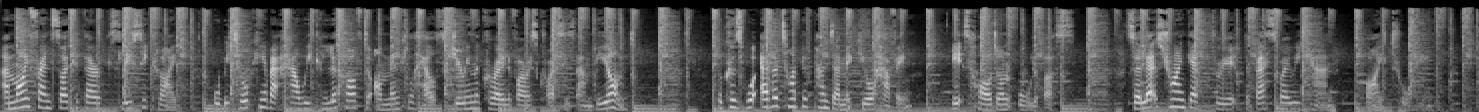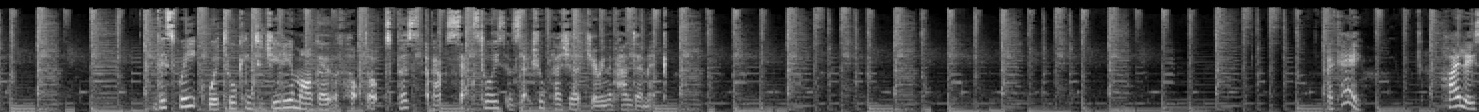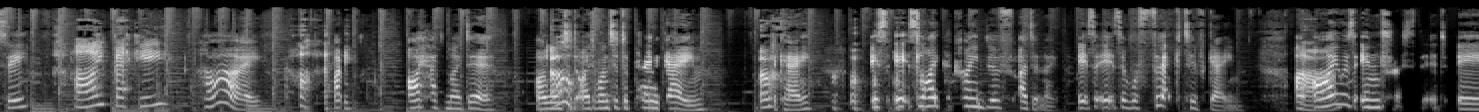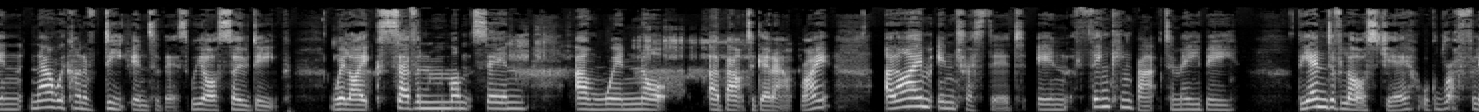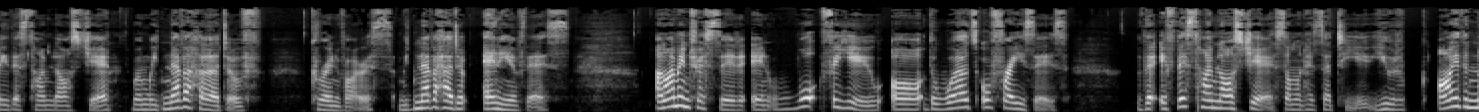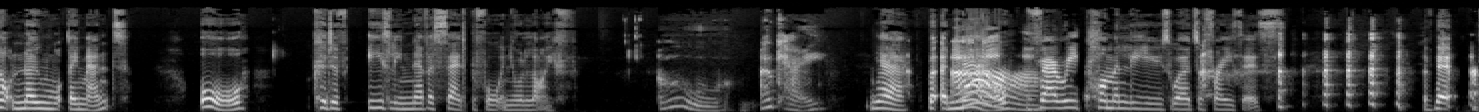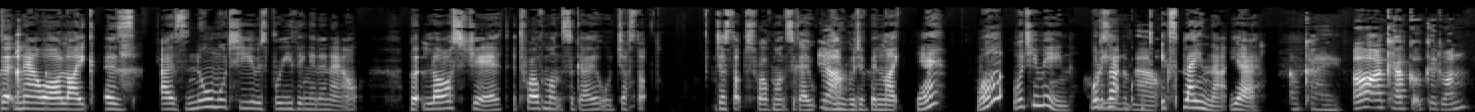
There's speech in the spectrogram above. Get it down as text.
and my friend psychotherapist Lucy Clyde will be talking about how we can look after our mental health during the coronavirus crisis and beyond. Because whatever type of pandemic you're having, it's hard on all of us. So let's try and get through it the best way we can by talking. This week, we're talking to Julia Margo of Hot Octopus about sex toys and sexual pleasure during the pandemic. Okay. Hi, Lucy. Hi, Becky. Hi. Hi. I, I had an idea. I wanted I wanted to play a game. Oh. Okay. It's it's like a kind of I don't know. It's it's a reflective game. Uh. I was interested in now we're kind of deep into this. We are so deep. We're like 7 months in and we're not about to get out, right? And I'm interested in thinking back to maybe the end of last year, or roughly this time last year, when we'd never heard of coronavirus, we'd never heard of any of this. And I'm interested in what for you are the words or phrases that if this time last year someone had said to you, you would have either not known what they meant or could have easily never said before in your life. Oh, okay. Yeah, but are now Ah. very commonly used words or phrases that that now are like as as normal to you as breathing in and out. But last year, twelve months ago, or just up just up to twelve months ago, Yeah. you would have been like, "Yeah, what? What do you mean? What, What does that about?" explain? That? Yeah, Okay. Oh, okay. I've got a good one.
